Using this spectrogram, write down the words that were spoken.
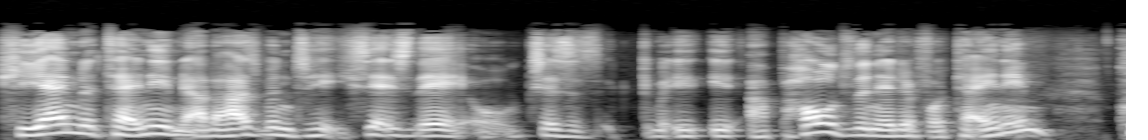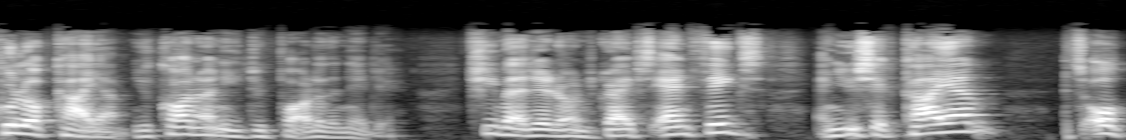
Kiyem le Now the husband he says there, or says he upholds the neder for te'enim, kulo kayam. You can't only do part of the neder. She made it on grapes and figs, and you said kayam, it's all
